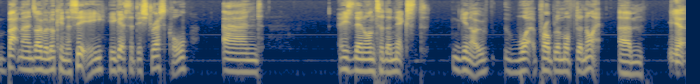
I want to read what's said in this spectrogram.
Batman's overlooking the city, he gets a distress call, and he's then on to the next, you know, what problem of the night. Um, Yeah.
